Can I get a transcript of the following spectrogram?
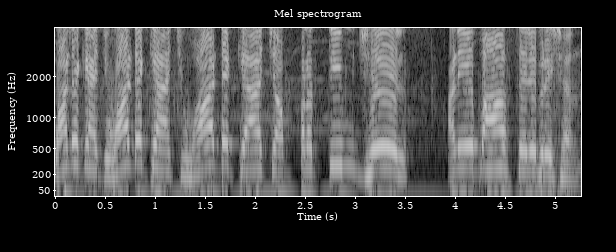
वाट कॅच वाट कॅच वाट कॅच अप्रतिम झेल. आणि हे पहा सेलिब्रेशन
